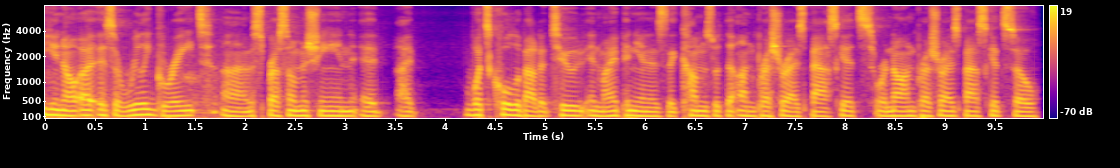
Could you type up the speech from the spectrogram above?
you know, uh, it's a really great uh, espresso machine. It, I, what's cool about it too, in my opinion, is that it comes with the unpressurized baskets or non-pressurized baskets. So,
